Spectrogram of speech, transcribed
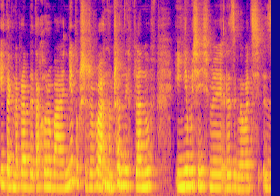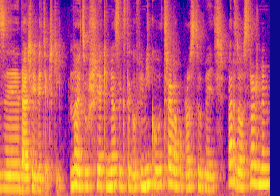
i tak naprawdę ta choroba nie pokrzyżowała nam żadnych planów i nie musieliśmy rezygnować z dalszej wycieczki. No i cóż, jaki wniosek z tego filmiku? Trzeba po prostu być bardzo ostrożnym,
